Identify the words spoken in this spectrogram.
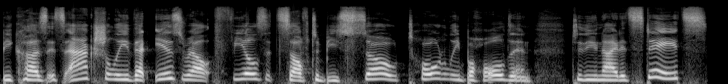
Because it's actually that Israel feels itself to be so totally beholden to the United States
